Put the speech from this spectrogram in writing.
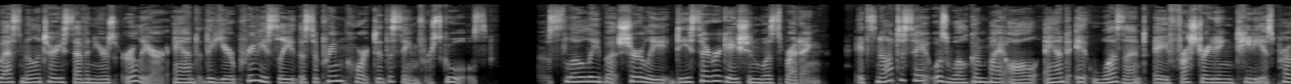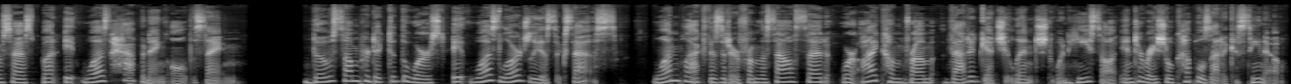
U.S. military seven years earlier, and the year previously, the Supreme Court did the same for schools. Slowly but surely, desegregation was spreading, it's not to say it was welcomed by all, and it wasn't a frustrating, tedious process, but it was happening all the same. Though some predicted the worst, it was largely a success. One black visitor from the South said, Where I come from, that'd get you lynched when he saw interracial couples at a casino.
